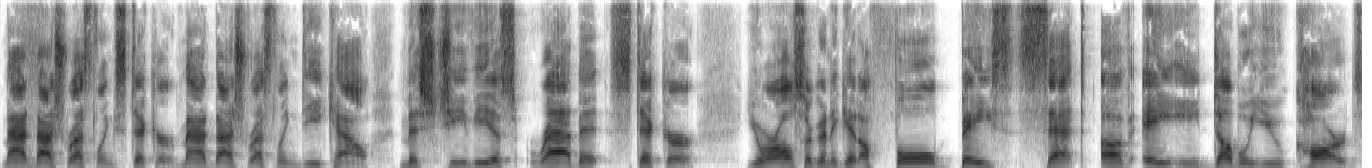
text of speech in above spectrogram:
Mad Bash Wrestling sticker, Mad Bash Wrestling decal, Mischievous Rabbit sticker. You are also going to get a full base set of AEW cards.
